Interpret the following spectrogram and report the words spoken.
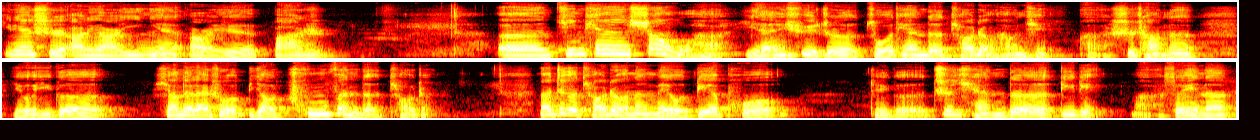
今天是二零二一年二月八日，嗯，今天上午哈，延续着昨天的调整行情啊，市场呢有一个相对来说比较充分的调整。那这个调整呢没有跌破这个之前的低点啊，所以呢，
